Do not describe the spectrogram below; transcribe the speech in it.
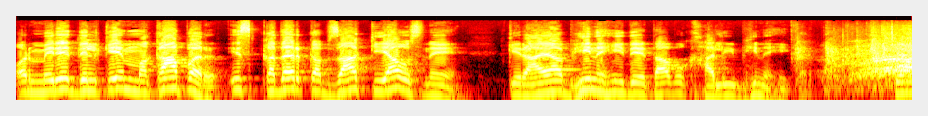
और मेरे दिल के मका पर इस कदर कब्जा किया उसने। किराया भी नहीं देता वो खाली भी नहीं करता। क्या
